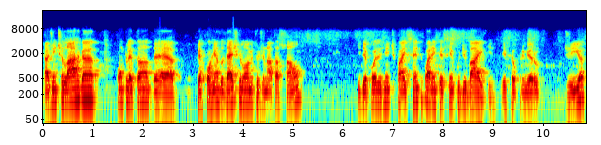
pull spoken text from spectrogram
a gente larga completando, é, percorrendo 10 quilômetros de natação e depois a gente faz 145 de bike. Esse é o primeiro dia.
